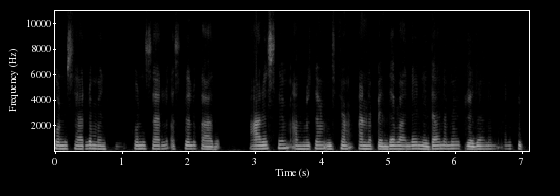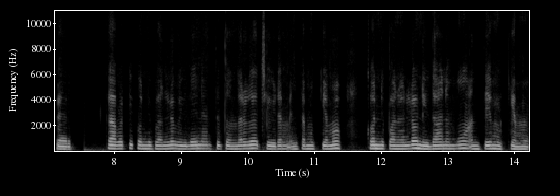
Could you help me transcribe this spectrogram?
కొన్నిసార్లు మంచిది కొన్నిసార్లు అస్సలు కాదు. ఆలస్యం అమృతం విషయం అన్న పెద్దవాళ్ళే నిదానమే ప్రధానం అని చెప్పారు. కాబట్టి కొన్ని పనులు వీలైనంత తొందరగా చేయడం ఎంత ముఖ్యమో కొన్ని పనుల్లో నిదానము అంతే ముఖ్యము.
